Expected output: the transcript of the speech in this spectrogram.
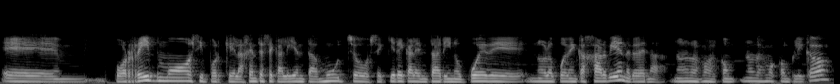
eh, por ritmos y porque la gente se calienta mucho o se quiere calentar y no puede, no lo puede encajar bien, entonces nada, no nos hemos, no nos hemos complicado.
